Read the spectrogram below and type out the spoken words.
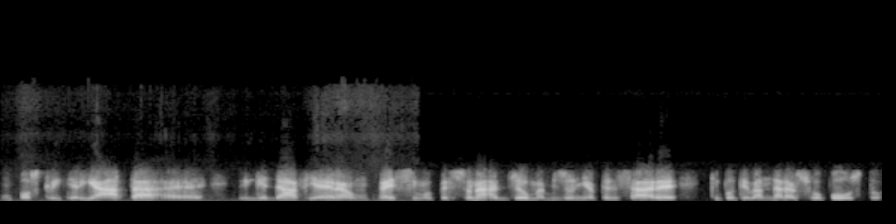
un po' scriteriata. Eh, Gheddafi era un pessimo personaggio, ma bisogna pensare chi poteva andare al suo posto.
